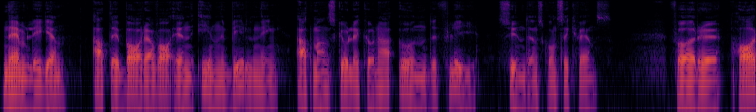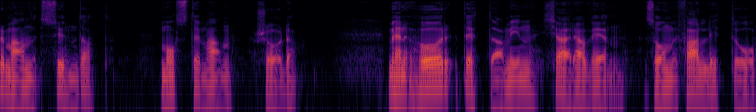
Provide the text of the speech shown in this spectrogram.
nämligen att det bara var en inbildning att man skulle kunna undfly syndens konsekvens. För eh, har man syndat måste man skörda. Men hör detta min kära vän som fallit och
